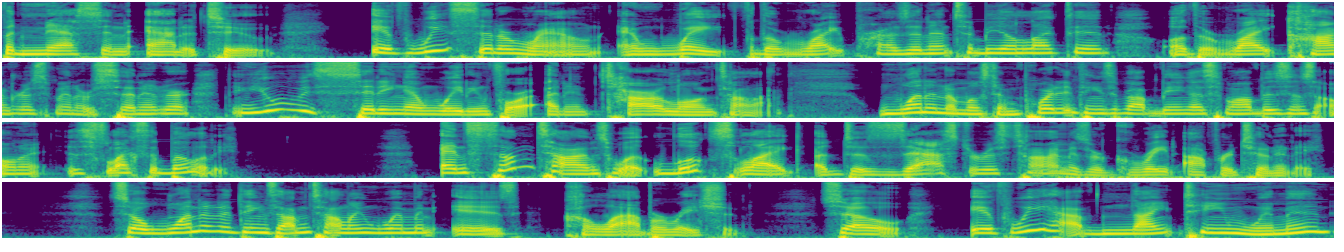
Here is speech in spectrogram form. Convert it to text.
finesse and attitude. If we sit around and wait for the right president to be elected or the right congressman or senator, then you will be sitting and waiting for an entire long time. One of the most important things about being a small business owner is flexibility. And sometimes what looks like a disastrous time is a great opportunity. So, one of the things I'm telling women is collaboration. So, if we have 19 women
